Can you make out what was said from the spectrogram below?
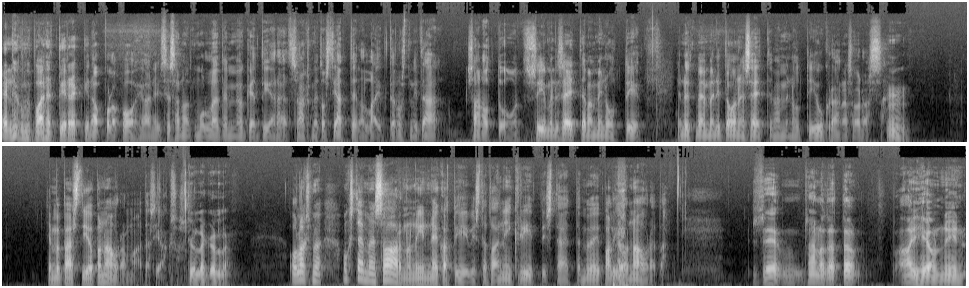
Ennen kuin me painettiin rekkinappula pohjaan, niin se sanoi mulle, että en mä oikein tiedä, että saako me tuosta jätteiden lajittelusta mitään sanottua, mutta siinä meni seitsemän minuuttia, ja nyt me meni toinen seitsemän minuuttia Ukraina sodassa. Hmm. Ja me päästiin jopa nauramaan tässä jaksossa. Kyllä, kyllä. Ollaanko me, onko tämä meidän saarna niin negatiivista tai niin kriittistä, että me ei paljon naureta? Se sanotaan, että aihe on niin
